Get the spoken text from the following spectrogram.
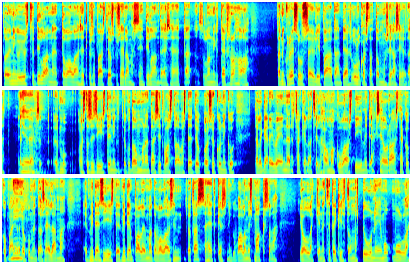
toi niinku just se tilanne tavallaan, että kun sä pääsit joskus elämässä siihen tilanteeseen, että sulla on niinku, rahaa – tai niinku resursseja ylipäätään, tiedätkö, ulkoista tommosia asioita. Että et, et, olisi tosi siistiä niinku joku tommonen, tai sitten vastaavasti, että olisi joku niinku, täällä Gary Vaynerchukilla, että sillä on oma kuvaustiimi, tiedätkö, seuraa sitä koko päivä, niin. dokumentoi se elämä. Että miten siistiä, että miten paljon mä tavallaan olisin jo tässä hetkessä niinku valmis maksaa jollekin, että se tekisi tuommoista duunia mulle,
